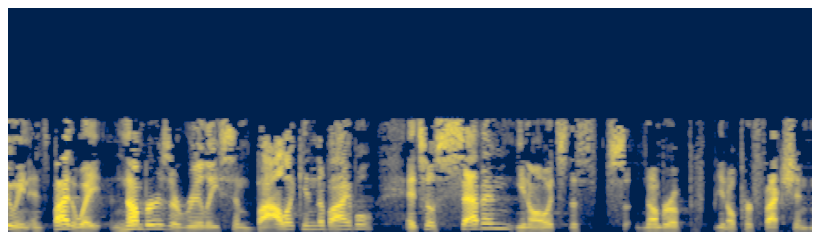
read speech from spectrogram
doing. And by the way, numbers are really symbolic in the Bible. And so seven, you know, it's the number of, you know, perfection.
